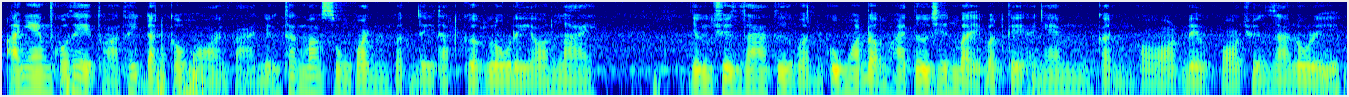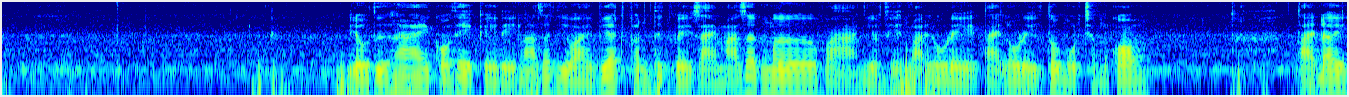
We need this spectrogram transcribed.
anh em có thể thỏa thích đặt câu hỏi và những thắc mắc xung quanh vấn đề đặt cược lô đề online. Những chuyên gia tư vấn cũng hoạt động 24 trên 7 bất kể anh em cần có đều có chuyên gia lô đề. Điều thứ hai có thể kể đến là rất nhiều bài viết phân tích về giải mã giấc mơ và nhiều thể loại lô đề tại lô đề tô1.com. Tại đây,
